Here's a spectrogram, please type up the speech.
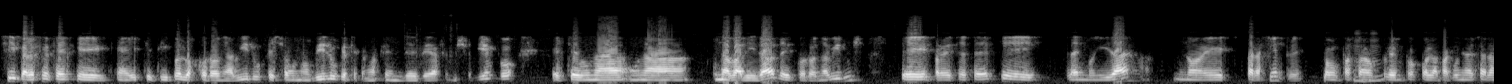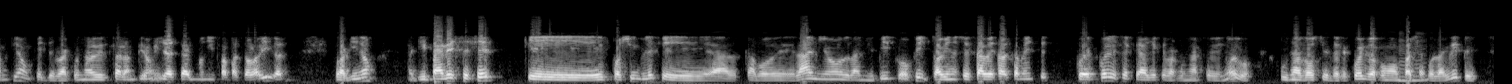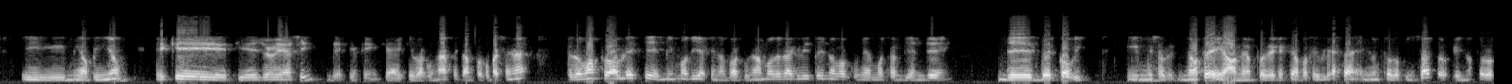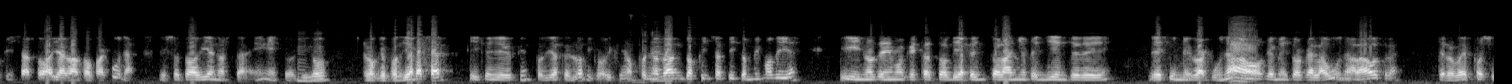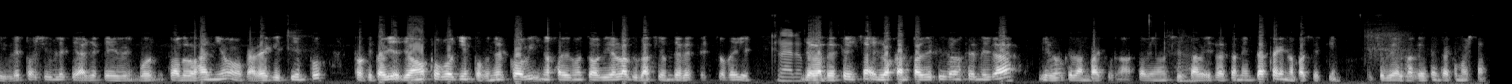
Sí, parece ser que, este tipo, los coronavirus, que son unos virus que se conocen desde hace mucho tiempo, este es una, una, una variedad de coronavirus, eh, parece ser que la inmunidad no es para siempre, como pasa, por ejemplo, con la vacuna de sarampión, que te vacuna del sarampión y ya está inmunizado para toda la vida. Pues aquí no, aquí parece ser que es posible que al cabo del año, del año y pico, en fin, todavía no se sabe exactamente, pues puede ser que haya que vacunarse de nuevo, una dosis de recuerdo como pasa con la gripe. Y mi opinión es que si ello es así, de que, en fin, que hay que vacunarse, tampoco pasa nada, pero lo más probable es que el mismo día que nos vacunamos de la gripe nos vacunemos también de, de del COVID. Y no sé, a lo mejor puede que sea posible hasta en un solo pinchazo, que en un solo pinchazo haya las dos vacunas. Eso todavía no está, ¿eh? Eso digo lo que podría pasar y que en fin, podría ser lógico. Y si no, pues nos dan dos pinchacitos el mismo día y no tenemos que estar todo el día, todo el año pendiente de, de si me he vacunado, que me toca la una, a la otra. Pero es posible, es posible que haya que todos los años o cada X tiempo porque todavía llevamos poco tiempo con el COVID y no sabemos todavía la duración del efecto de, de las defensas en los que han padecido la enfermedad y en los que la han vacunado. Todavía no se sabe exactamente hasta que no pase el tiempo. Eso vea las defensas cómo están.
